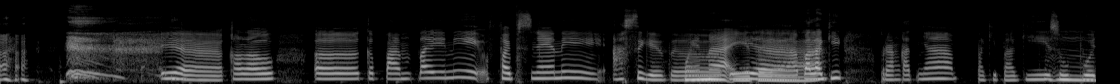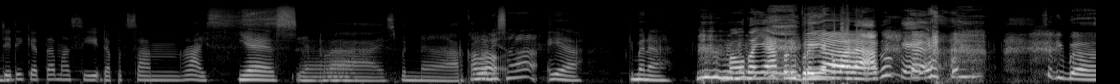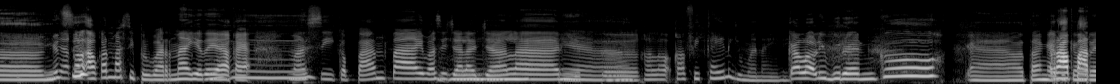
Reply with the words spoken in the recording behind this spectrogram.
iya, kalau eh, ke pantai ini vibes-nya ini asik gitu. Enak iya, gitu ya. apalagi berangkatnya pagi-pagi subuh Mm-mm. jadi kita masih dapat sunrise. Yes, Ya. sunrise, benar. Kalau di sana, iya. Gimana? Mau tanya aku liburannya Iya, ke mana? Aku kayak sedih banget Iya, sih. kalau aku kan masih berwarna gitu ya kayak masih ke pantai, masih Mm, jalan-jalan iya. gitu. Kalau Kak Vika ini gimana ini? Kalau liburanku eh Rapat.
